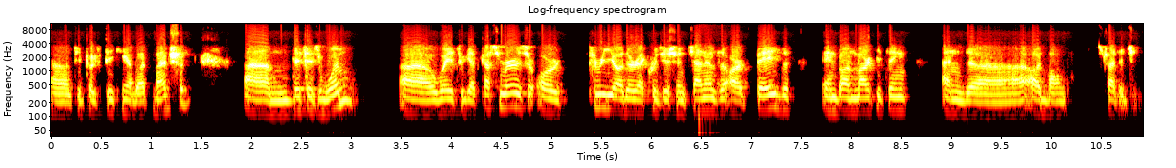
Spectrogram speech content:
Uh, people speaking about Mention. Um, this is one uh, way to get customers, or three other acquisition channels are paid inbound marketing and uh, outbound strategy.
